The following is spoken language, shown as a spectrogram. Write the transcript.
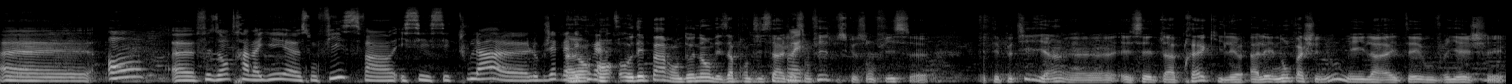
en faisant travailler son fils. Enfin, et c'est tout là l'objet de la découverte. au départ, en donnant des apprentissages à son fils, puisque son fils était petit, hein, euh, et c'est après qu'il est allé, non pas chez nous, mais il a été ouvrier chez...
